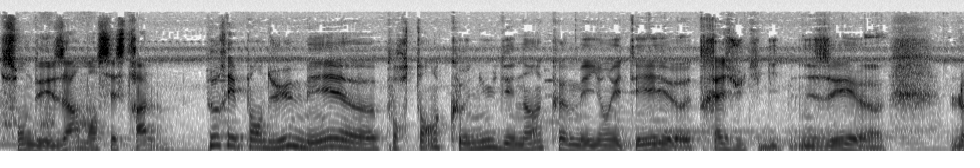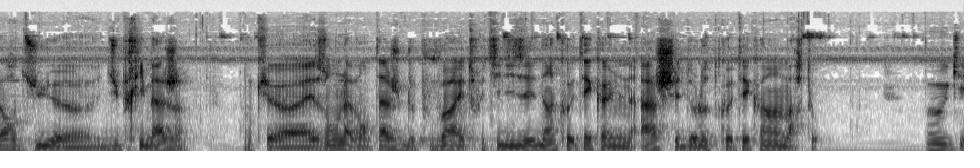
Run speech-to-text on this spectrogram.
qui sont des armes ancestrales, peu répandues, mais euh, pourtant connues des nains comme ayant été euh, très utilisées lors du primage. Donc euh, elles ont l'avantage de pouvoir être utilisées d'un côté comme une hache et de l'autre côté comme un marteau. Ok.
